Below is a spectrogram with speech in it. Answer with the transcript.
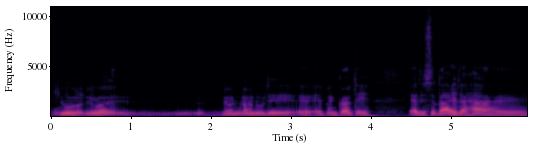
ind i Nu, billedet. nu, er- når, nu det, øh, at man gør det, er det så dig, der har øh,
